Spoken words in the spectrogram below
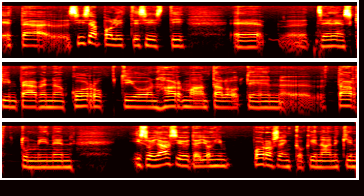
että sisäpoliittisesti Zelenskin päivänä korruptioon, harmaan talouteen tarttuminen, isoja asioita, joihin Porosenkokin ainakin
